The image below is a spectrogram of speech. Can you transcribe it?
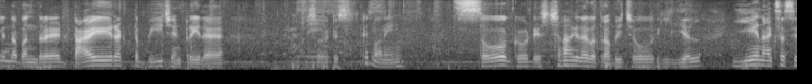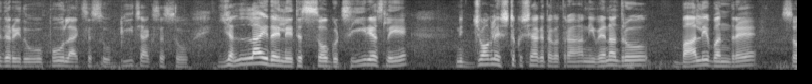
ಹೋಟೆಲಿಂದ ಬಂದರೆ ಡೈರೆಕ್ಟ್ ಬೀಚ್ ಎಂಟ್ರಿ ಇದೆ. So it is good morning so good ಎಷ್ಟು ಚೆನ್ನಾಗಿದೆ ಗೊತ್ತಾ ಬೀಚು ಇಲ್ಲಿ ಎಲ್ಲ ಏನು ಆ್ಯಕ್ಸಸ್ ಇದೆ ರೀ ಇದು? ಪೂಲ್ ಆ್ಯಕ್ಸಸ್ಸು ಬೀಚ್ ಆ್ಯಕ್ಸಸ್ಸು ಎಲ್ಲ ಇದೆ ಇಲ್ಲಿ. It is so good seriously ನಿಜವಾಗ್ಲೂ ಎಷ್ಟು ಖುಷಿ ಆಗುತ್ತೆ ಗೊತ್ತಾ? ನೀವೇನಾದರೂ ಬಾಲಿ ಬಂದರೆ so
